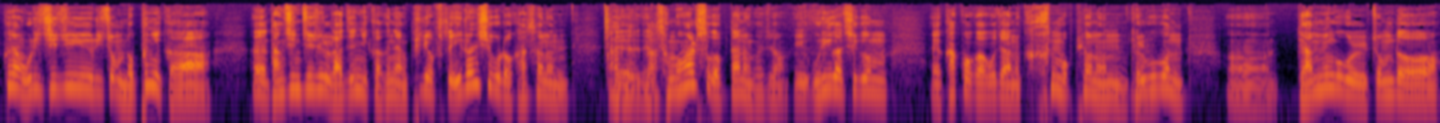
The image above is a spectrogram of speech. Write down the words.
그냥 우리 지지율이 좀 높으니까 어, 당신 지지율 낮으니까 그냥 필요 없어 이런 식으로 가서는 안 에, 된다. 성공할 수가 없다는 거죠. 이 우리가 지금 에, 갖고 가고자 하는 큰 목표는 결국은 어 대한민국을 좀더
